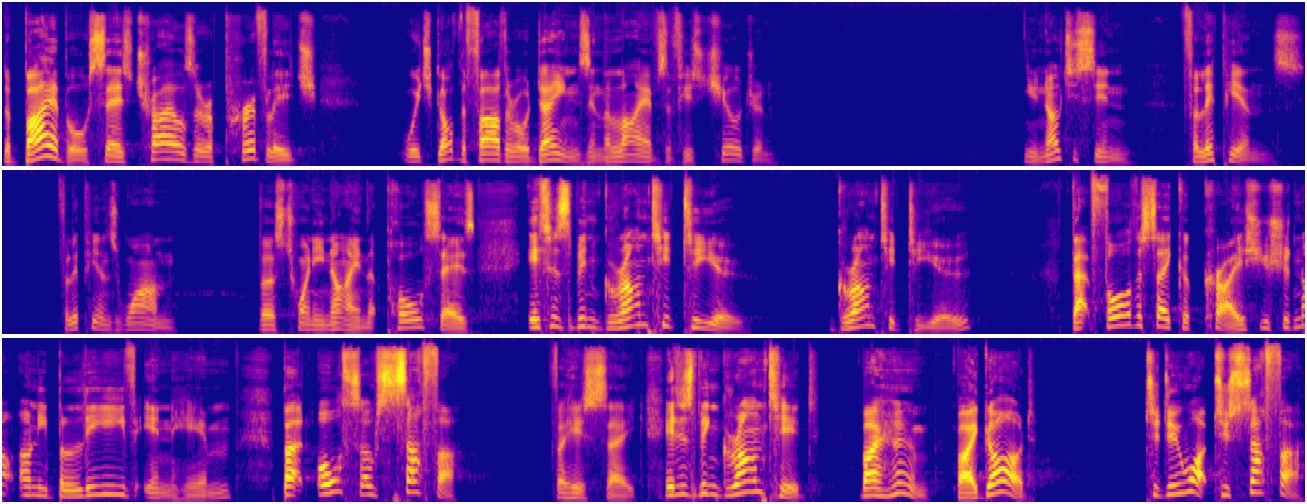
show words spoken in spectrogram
The Bible says trials are a privilege which God the Father ordains in the lives of his children. You notice in Philippians, Philippians 1, verse 29, that Paul says, It has been granted to you, granted to you, that for the sake of Christ you should not only believe in him, but also suffer for his sake. It has been granted by whom? By God. To do what? To suffer.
